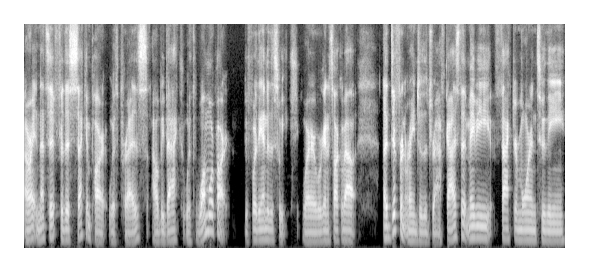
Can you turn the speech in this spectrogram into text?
All right, and that's it for this second part with Prez. I'll be back with one more part before the end of this week where we're going to talk about a different range of the draft guys that maybe factor more into the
